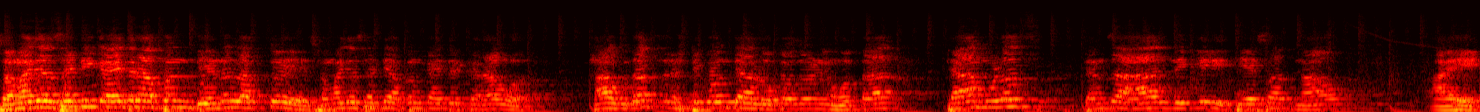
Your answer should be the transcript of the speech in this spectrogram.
समाजासाठी काहीतरी आपण देणं लागतोय समाजासाठी आपण काहीतरी करावं हा उदात दृष्टिकोन त्या लोकांजवळ होता. त्यामुळंच त्यांचं आज देखील इतिहासात नाव आहे.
